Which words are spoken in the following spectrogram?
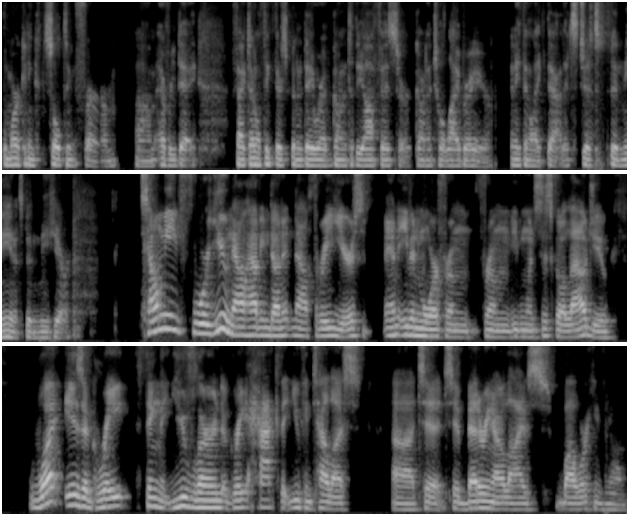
the marketing consulting firm um, every day. In fact, I don't think there's been a day where I've gone into the office or gone into a library or anything like that. It's just been me and it's been me here. Tell me for you now, having done it now three years and even more from from even when Cisco allowed you, what is a great thing that you've learned, a great hack that you can tell us uh, to to bettering our lives while working from home?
